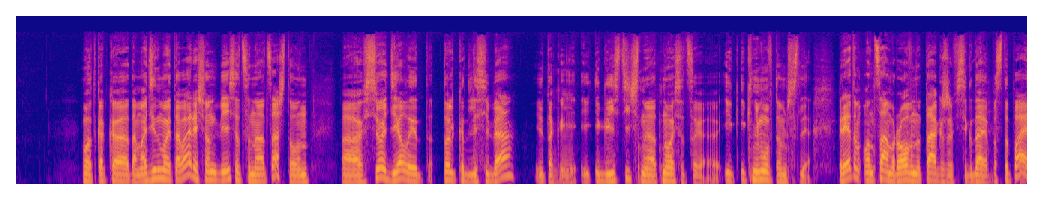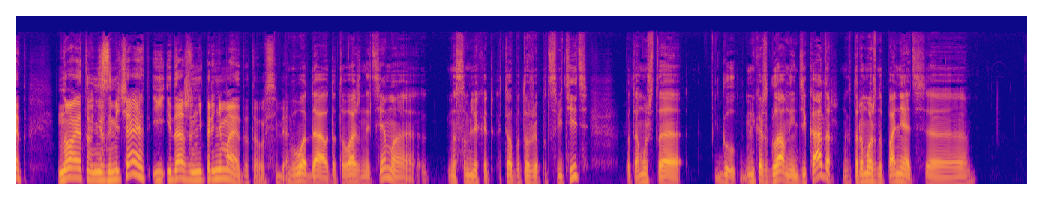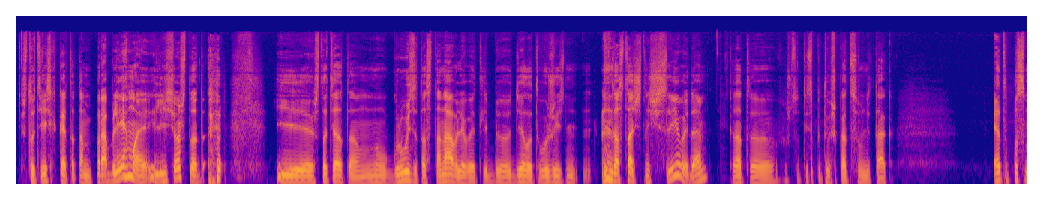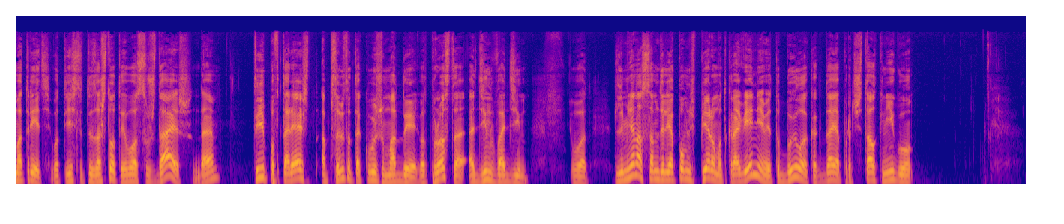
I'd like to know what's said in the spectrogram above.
вот как а, там один мой товарищ, он бесится на отца, что он все делает только для себя и так Мгм. э- э- эгоистично относится э, и, и к нему в том числе. При этом он сам ровно так же всегда и поступает, но этого не замечает и, и даже не принимает этого в себя. Вот, да, вот это важная тема. На самом деле, хот- хотел бы тоже подсветить, потому что, мне кажется, главный индикатор, на который можно понять, э, что у тебя есть какая-то там проблема или еще что-то, и что тебя там, ну, грузит, останавливает, либо делает твою жизнь достаточно счастливой, да, когда ты что-то испытываешь к отцу не так, это посмотреть. Вот если ты за что-то его осуждаешь, да, ты повторяешь абсолютно такую же модель, вот просто один в один. Вот. Для меня, на самом деле, я помню, в первом откровении это было, когда я прочитал книгу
